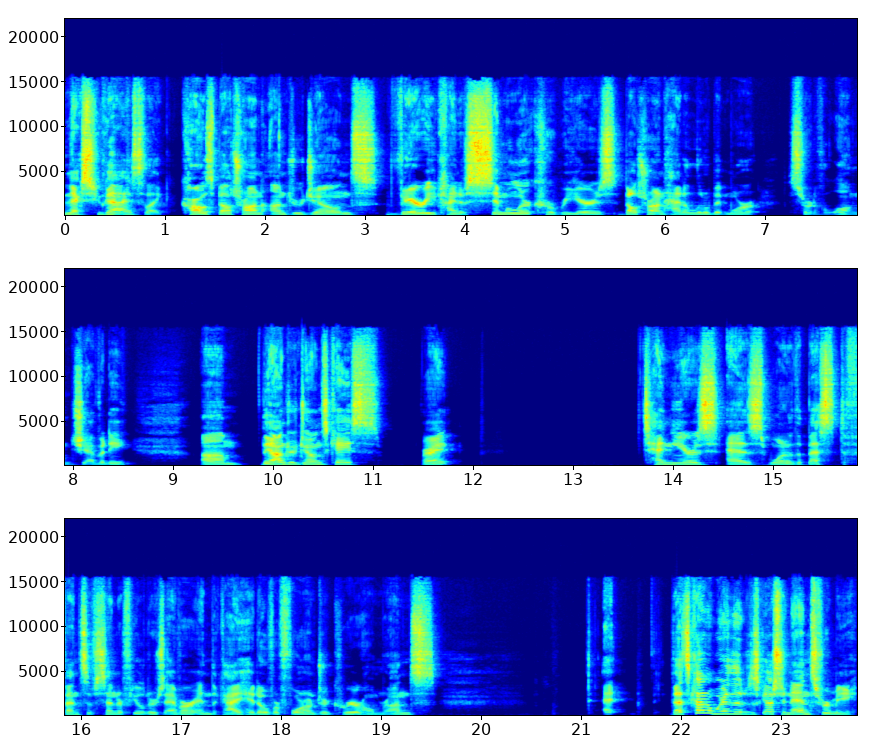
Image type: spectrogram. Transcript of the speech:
Next two guys, like Carlos Beltran, Andruw Jones, very kind of similar careers. Beltran had a little bit more sort of longevity. Um, the Andruw Jones case, right? 10 years as one of the best defensive center fielders ever, and the guy hit over 400 career home runs. Eh, that's kind of where the discussion ends for me,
